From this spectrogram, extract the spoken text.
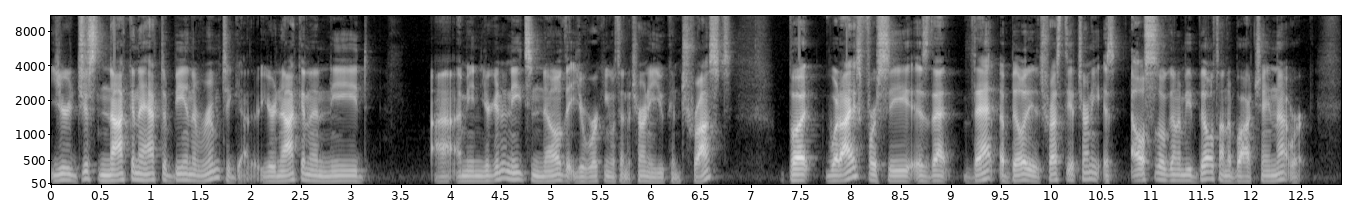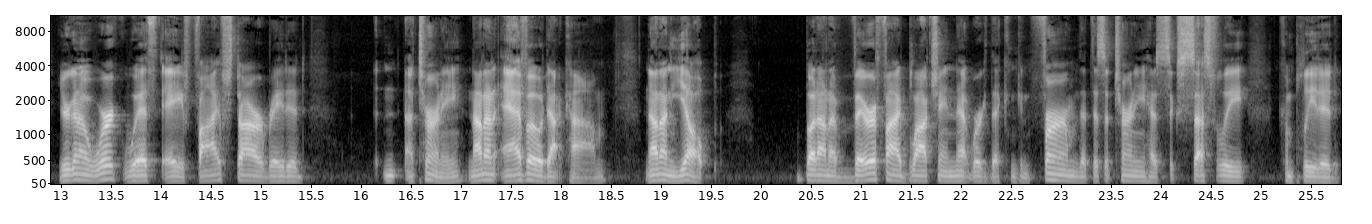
you're just not going to have to be in the room together. You're not going to need I mean, you're going to need to know that you're working with an attorney you can trust. But what I foresee is that that ability to trust the attorney is also going to be built on a blockchain network. You're going to work with a five star rated attorney, not on avvo.com, not on Yelp, but on a verified blockchain network that can confirm that this attorney has successfully completed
